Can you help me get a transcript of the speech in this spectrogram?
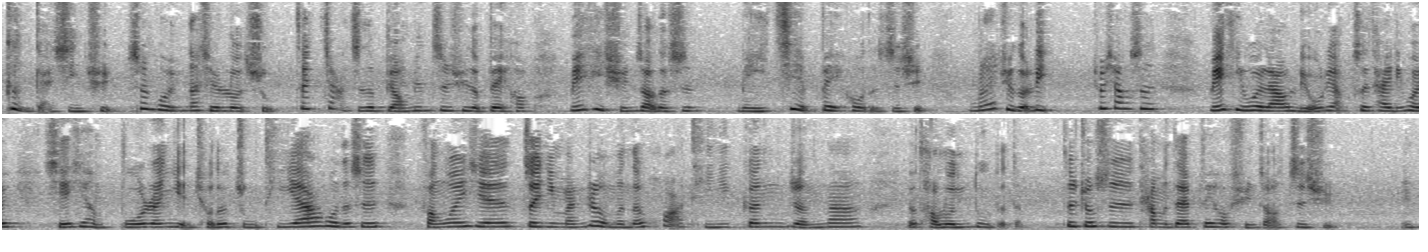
更感兴趣，胜过于那些论述。在价值的表面秩序的背后，媒体寻找的是媒介背后的秩序。我们来举个例，就像是媒体为了要流量，所以他一定会写一些很博人眼球的主题啊，或者是访问一些最近蛮热门的话题跟人呐，有讨论度的等。这就是他们在背后寻找秩序。嗯，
